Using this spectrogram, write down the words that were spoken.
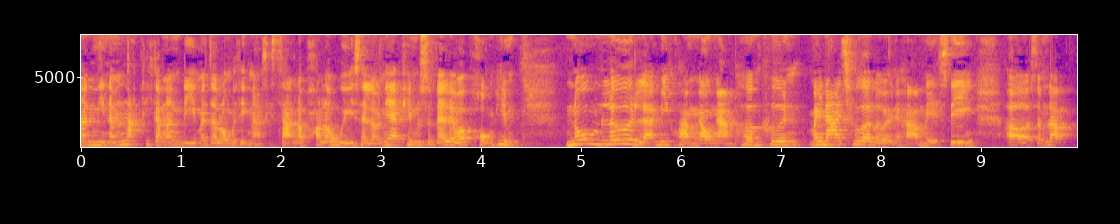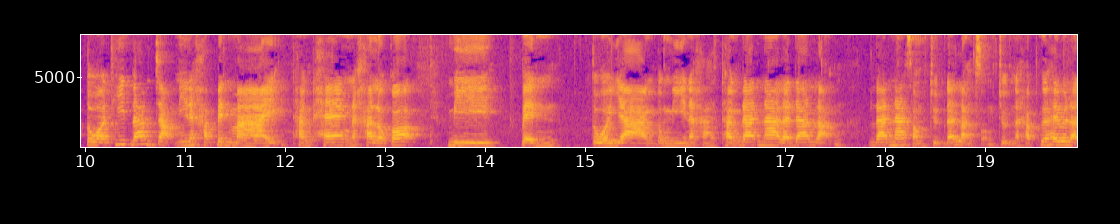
มันมีน้ำหนักที่กำลังดีมันจะลงไปถึงหนังศีรษะแล้วพอเราหวีเสร็จแล้วเนี่ยพิมรู้สึกได้เลยว่าผมพิม นุ่มลื่นและมีความเงางามเพิ่มขึ้น ไม่น่าเชื่อเลยนะคะ Amazing เอ่อสำหรับตัวที่ด้านจับนี่นะคะ เป็นไม้ทางแท่งนะคะ แล้วก็มีเป็นตัวยางตรงนี้นะคะ ทั้งด้านหน้าและด้านหลัง ด้านหน้า 2 จุดด้านหลัง 2 จุดนะคะ เพื่อให้เวลา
